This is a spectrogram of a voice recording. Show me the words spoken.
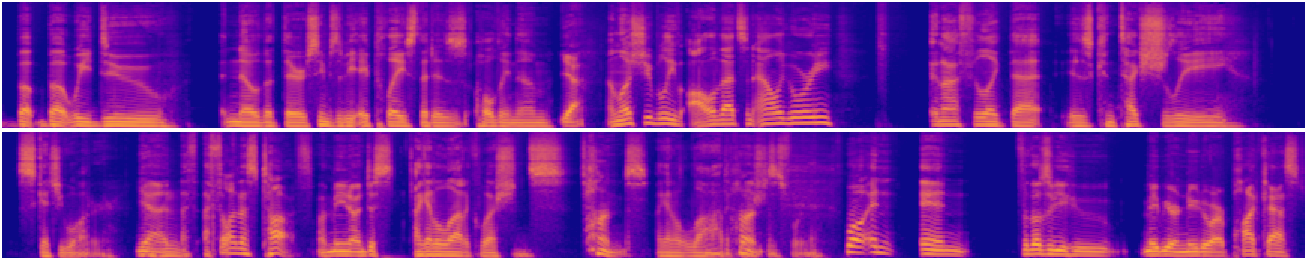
but but we do know that there seems to be a place that is holding them. Yeah. Unless you believe all of that's an allegory, and I feel like that is contextually sketchy water. Yeah, Mhm. I, I feel like that's tough. I mean, I just I got a lot of questions. tons. I got a lot of Tons. questions for you. Well, and and for those of you who maybe are new to our podcast,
